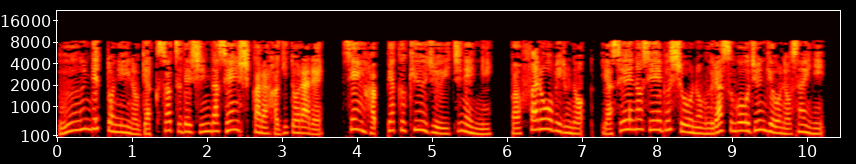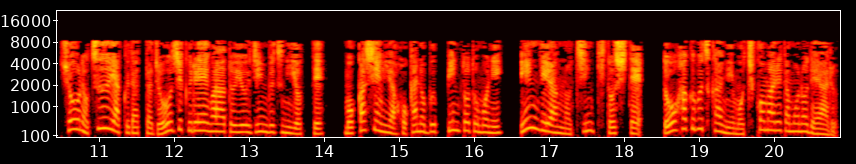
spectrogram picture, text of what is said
ウーンデッドニーの虐殺で死んだ選手から剥ぎ取られ、1891年にバッファロービルの野生の西部省のグラスゴー巡業の際に、省の通訳だったジョージ・クレーガーという人物によって、モカシンや他の物品とともに、インディアンの珍奇として、同博物館に持ち込まれたものである。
